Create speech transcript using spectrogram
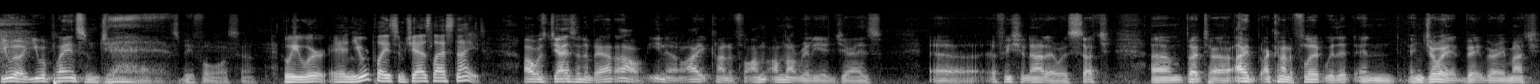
You were you were playing some jazz before, so We were, and you were playing some jazz last night. I was jazzing about. Oh, you know, I kind of I'm, I'm not really a jazz uh, aficionado as such, um, but uh, I I kind of flirt with it and enjoy it very very much.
